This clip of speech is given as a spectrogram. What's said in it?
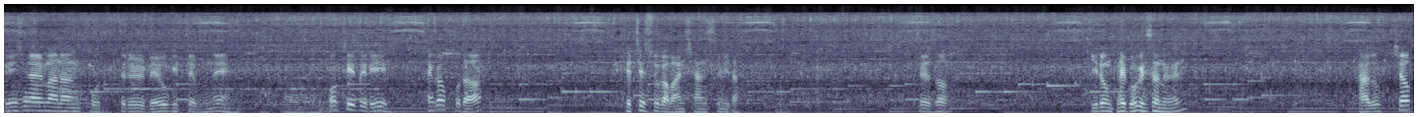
변신할 만한 곳들을 메우기 때문에 어, 꺽지들이 생각보다 개체수가 많지 않습니다. 그래서 이런 계곡에서는 가급적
